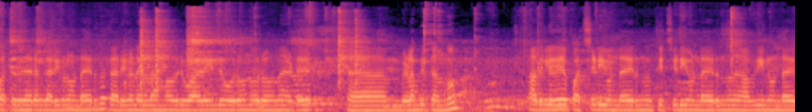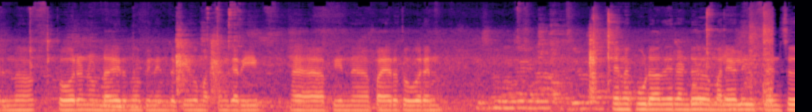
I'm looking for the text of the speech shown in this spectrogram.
പത്ത് തരം കറികളുണ്ടായിരുന്നു. കറികളെല്ലാം അവർ വാഴയിൽ ഓരോന്നോരോന്നായിട്ട് വിളമ്പി തന്നു. അതിൽ പച്ചടി ഉണ്ടായിരുന്നു കിച്ചടി ഉണ്ടായിരുന്നു അവിയലുണ്ടായിരുന്നു തോരൻ ഉണ്ടായിരുന്നു പിന്നെ എന്തൊക്കെയോ മത്തൻ കറി പിന്നെ പയർ തോരൻ. എന്നെ കൂടാതെ രണ്ട് മലയാളി ഫ്രണ്ട്സ്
